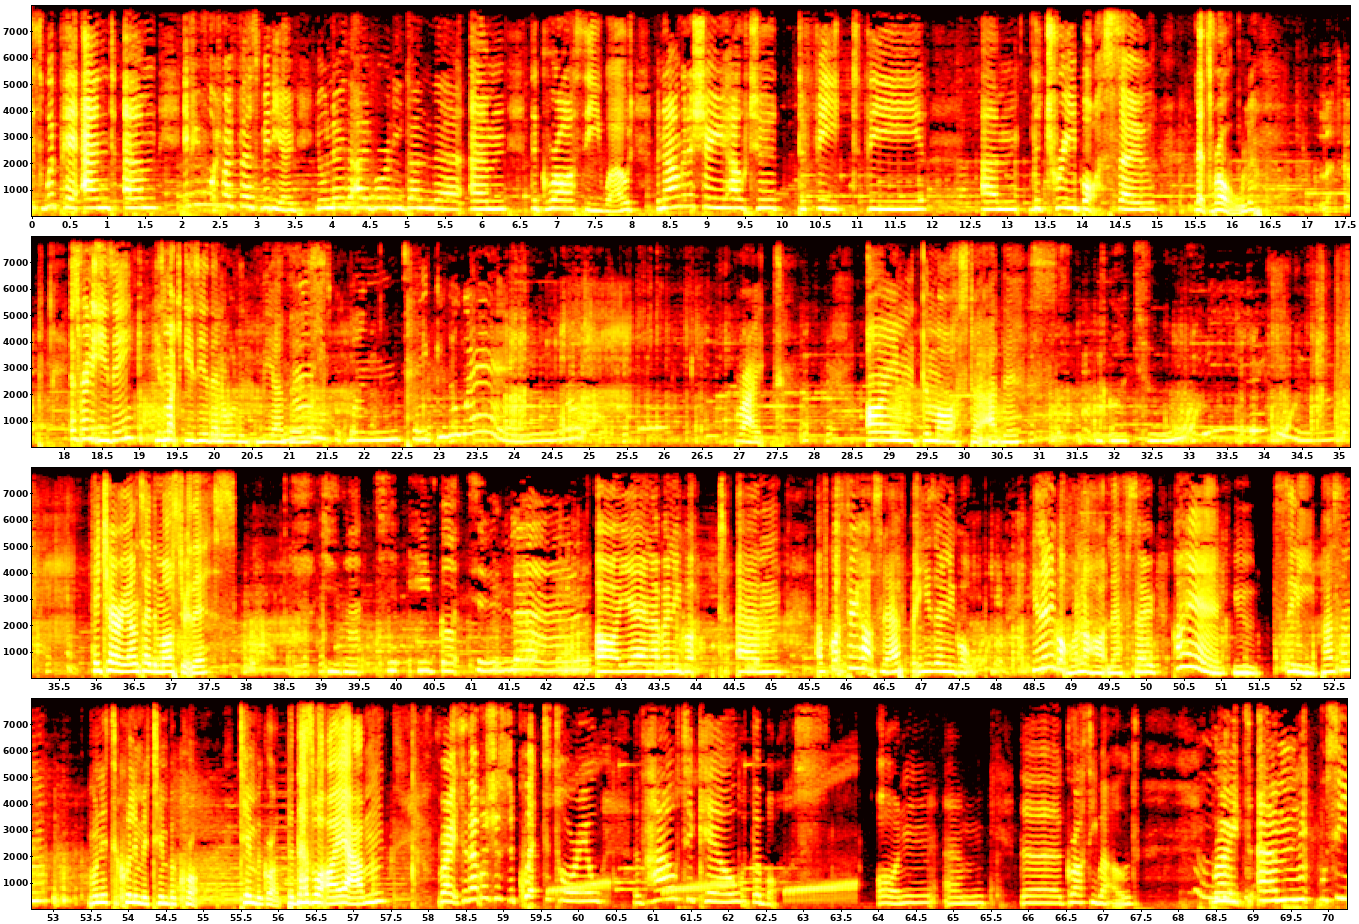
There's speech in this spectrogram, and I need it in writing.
it's Whippet and um, if you've watched my first video, you'll know that I've already done the um, the grassy world. But now I'm going to show you how to defeat the um, the tree boss. So let's roll. Let's go. It's really easy. He's much easier than all of the others. One taken away. Right. I'm the master at this. We've got two. Hey Cherry, aren't I the master at this? He's got two. He's got two left. Oh yeah, and I've only got um I've got three hearts left, but he's only got he's only got one heart left, so come here, you silly person. I wanted to call him a timber crop timber grot, but that's what I am. Right, so that was just a quick tutorial of how to kill the boss on um the grassy world. Right, um, we'll see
